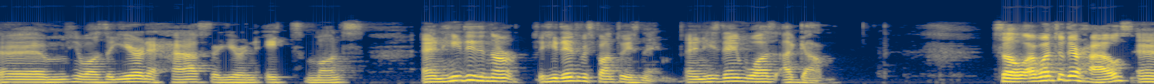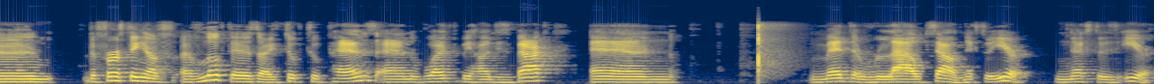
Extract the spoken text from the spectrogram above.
um, he was a year and a half, a year and eight months, and he did not he didn't respond to his name, and his name was Agam. So I went to their house, and the first thing I've, I've looked is I took two pens and went behind his back and made a loud sound next to his ear, next to his ear.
